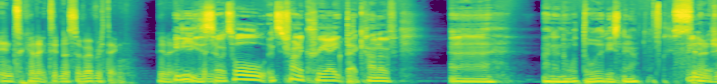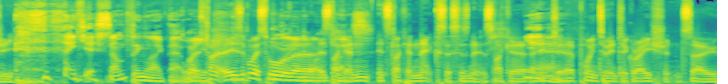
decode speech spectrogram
interconnectedness of everything. You know, It you is. can- So it's all. It's trying to create that kind of. I don't know what the word is now. synergy. yeah, something like that. Well, it's, trying, it's, well, it's more pull of a, it's like place. a it's like a nexus, isn't it? It's like a, an Yeah. inter, a point of integration. So,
